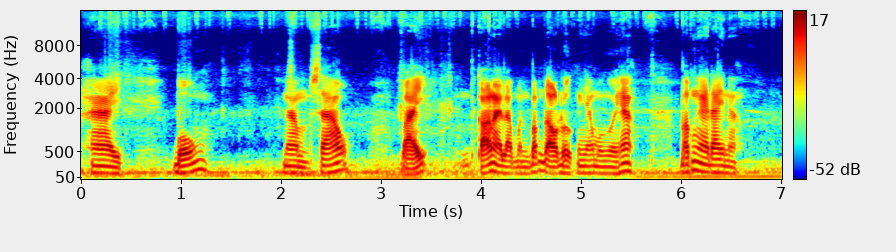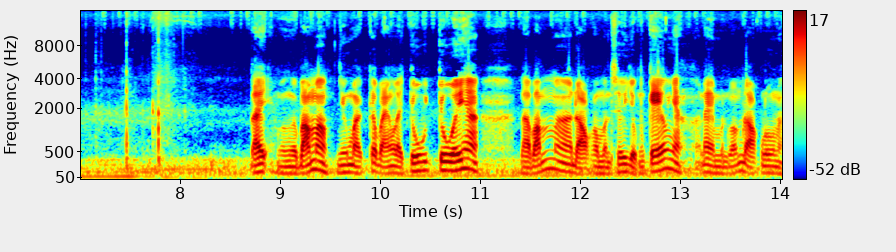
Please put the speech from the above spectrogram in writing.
hai, bốn, năm, sáu, bảy. Cỡ này là mình bấm đọt được nha mọi người ha. Bấm ngay đây nè. Đây, mọi người bấm không? Nhưng mà các bạn là chú chú ý ha. Là bấm à, đọt là mình sử dụng kéo nha. Ở đây mình bấm đọt luôn nè.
